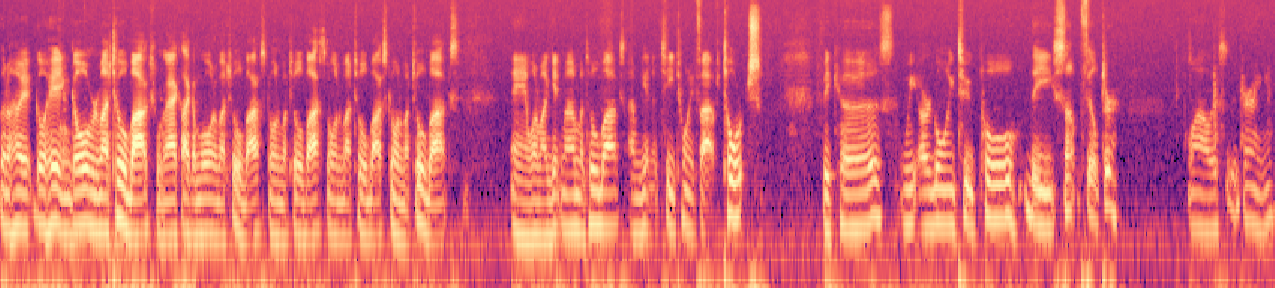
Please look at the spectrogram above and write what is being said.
gonna go ahead and go over to my toolbox. We're gonna act like I'm going to my toolbox, going to my toolbox, going to my toolbox, going to my toolbox. And what am I getting out of my toolbox? I'm getting a T25 Torx because we are going to pull the sump filter while this is draining.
